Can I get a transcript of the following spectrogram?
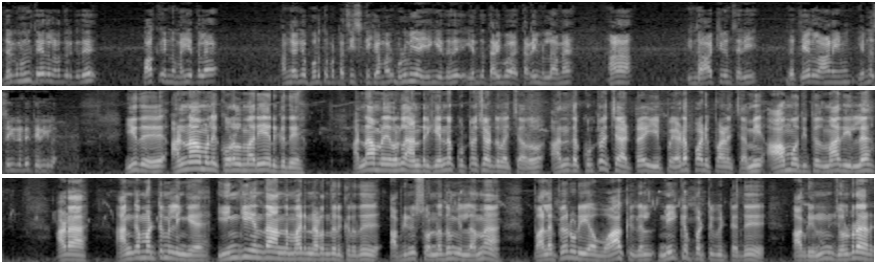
இதற்கு முன் தேர்தல் நடந்திருக்குது. வாக்கு எண்ணும் மையத்தில். அங்கங்கே பொருத்தப்பட்ட சிசிடிவி கேமரா முழுமையாக இயங்கியது. எந்த தடை தடையும் இல்லாமல் ஆனால் இந்த ஆட்சியிலும் சரி இந்த தேர்தல் ஆணையமும் என்ன செய்கிறதே தெரியல. இது அண்ணாமலை குரல் மாதிரியே இருக்குது. அண்ணாமலை அவர்கள் அன்றைக்கு என்ன குற்றச்சாட்டு வச்சாரோ அந்த குற்றச்சாட்டை இப்போ எடப்பாடி பழனிசாமி ஆமோதித்தது மாதிரி இல்லை. அடா அங்கே மட்டும் இல்லைங்க. இங்கேயும் தான் அந்த மாதிரி நடந்திருக்கிறது அப்படின்னு சொன்னதும் இல்லாமல் பல பேருடைய வாக்குகள் நீக்கப்பட்டு விட்டது அப்படின்னு சொல்கிறாரு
